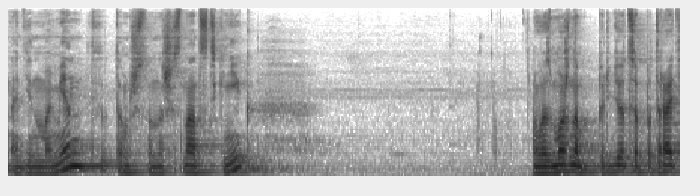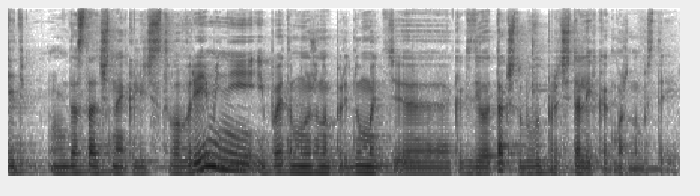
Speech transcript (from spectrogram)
один момент, о том, что на 16 книг Возможно, придется потратить достаточное количество времени, и поэтому нужно придумать, как сделать так, чтобы вы прочитали их как можно быстрее.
